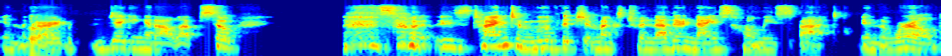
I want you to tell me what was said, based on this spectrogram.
in the Oh. garden digging it all up so so it's time to move the chipmunks to another nice homey spot in the world.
